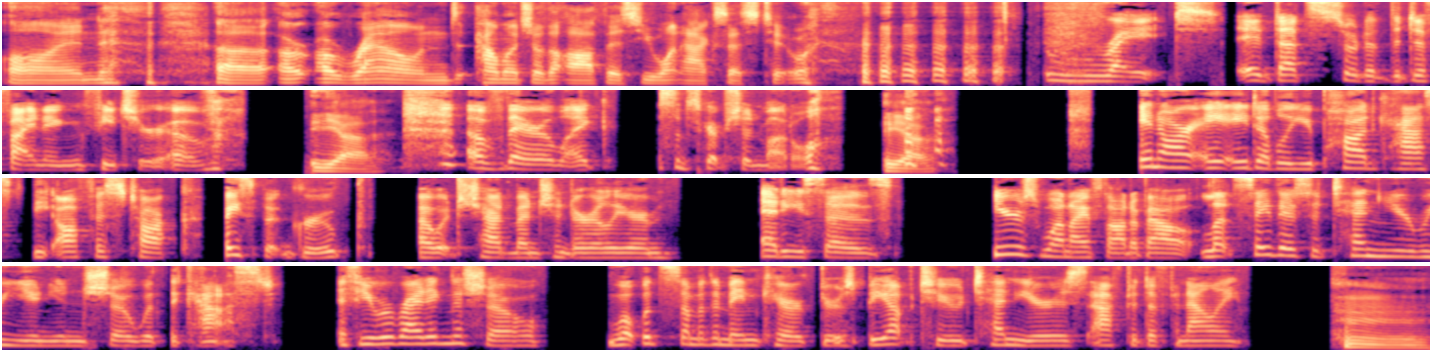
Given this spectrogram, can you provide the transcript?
on uh, around how much of the Office you want access to. Right. It, that's sort of the defining feature of yeah, of their like subscription model. yeah. In our AAW podcast, the Office Talk Facebook group, uh, which Chad mentioned earlier, Eddie says, Here's one I've thought about. Let's say there's a 10 year reunion show with the cast. If you were writing the show, what would some of the main characters be up to 10 years after the finale? Hmm.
